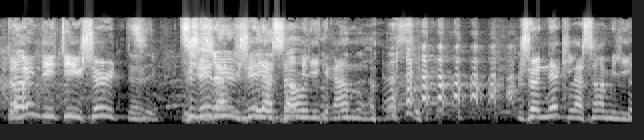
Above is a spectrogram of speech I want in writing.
T'as même des t-shirts. J'ai la, juges j'ai la les 100 autres. mg. Je n'ai que la 100 mg.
